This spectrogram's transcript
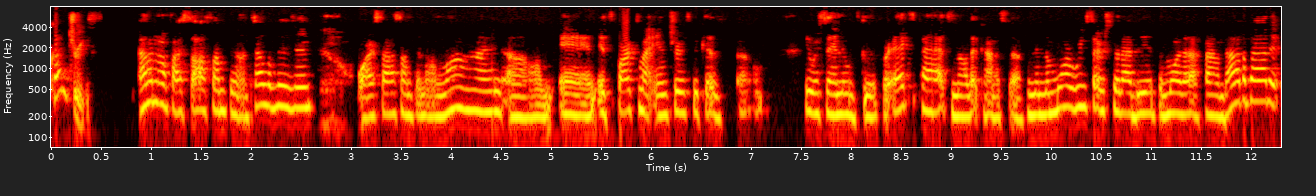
countries. I don't know if I saw something on television or I saw something online, um, and it sparked my interest because um, they were saying it was good for expats and all that kind of stuff. And then the more research that I did, the more that I found out about it,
